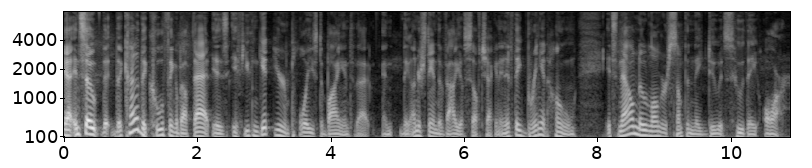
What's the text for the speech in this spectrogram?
Yeah, and so the, the kind of the cool thing about that is if you can get your employees to buy into that and they understand the value of self-checking, and if they bring it home, it's now no longer something they do; it's who they are.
